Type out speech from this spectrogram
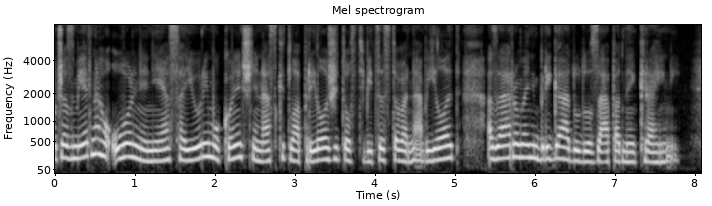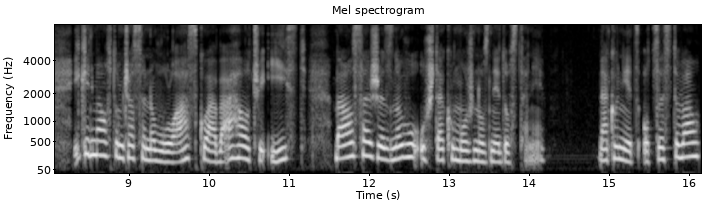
Počas mierneho uvoľnenia sa Jurimu konečne naskytla príležitosť vycestovať na výlet a zároveň brigádu do západnej krajiny. I keď mal v tom čase novú lásku a váhal či ísť, bál sa, že znovu už takú možnosť nedostane. Nakoniec odcestoval,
